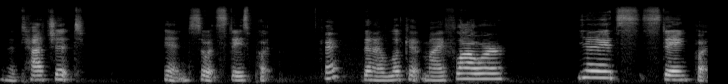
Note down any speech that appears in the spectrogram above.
and attach it in so it stays put. Okay, then I look at my flower. Yay, it's staying put.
